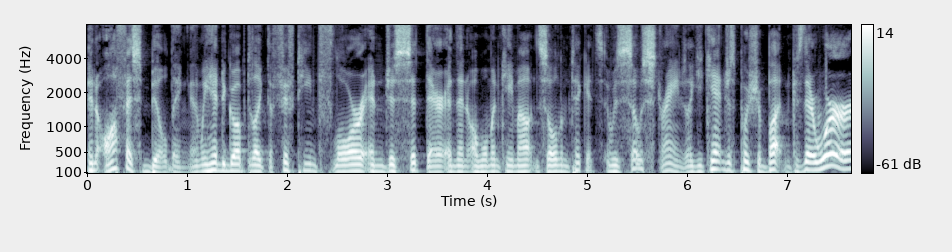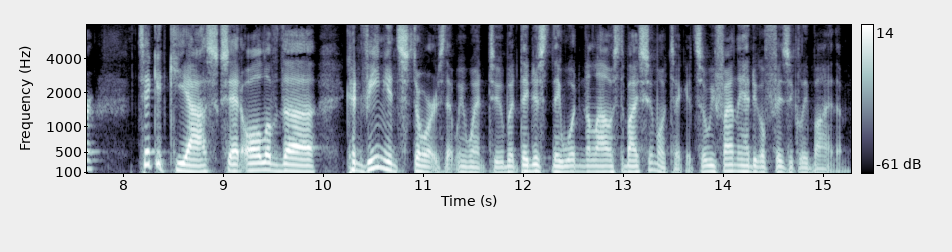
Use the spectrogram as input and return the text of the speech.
an office building, and we had to go up to like the 15th floor and just sit there. And then a woman came out and sold them tickets. It was so strange. Like you can't just push a button because there were ticket kiosks at all of the convenience stores that we went to, but they just they wouldn't allow us to buy sumo tickets. So we finally had to go physically buy them.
